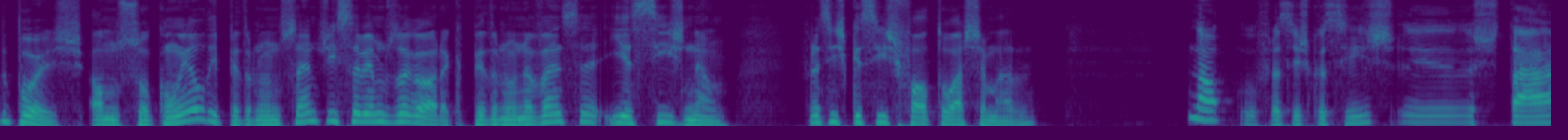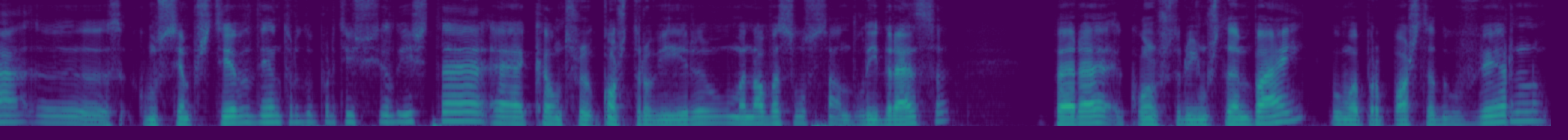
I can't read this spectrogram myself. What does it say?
Depois almoçou com ele e Pedro Nuno Santos e sabemos agora que Pedro Nuno avança e Assis não. Francisco Assis faltou à chamada? Não, o Francisco Assis eh, está, eh, como sempre esteve, dentro do Partido Socialista a construir uma nova solução de liderança para construirmos também uma proposta do governo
